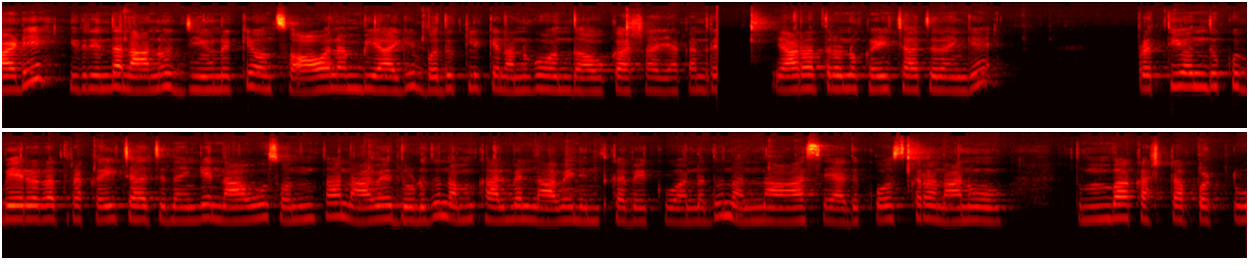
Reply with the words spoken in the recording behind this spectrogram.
ಮಾಡಿ ಇದರಿಂದ ನಾನು ಜೀವನಕ್ಕೆ ಒಂದು ಸ್ವಾವಲಂಬಿಯಾಗಿ ಬದುಕಲಿಕ್ಕೆ ನನಗೂ ಒಂದು ಅವಕಾಶ. ಯಾಕಂದರೆ ಯಾರ ಹತ್ರನೂ ಕೈ ಚಾಚದಂಗೆ, ಪ್ರತಿಯೊಂದಕ್ಕೂ ಬೇರೆಯವ್ರ ಹತ್ರ ಕೈ ಚಾಚದಂಗೆ ನಾವು ಸ್ವಂತ ನಾವೇ ದುಡಿದು ನಮ್ಮ ಕಾಲ ಮೇಲೆ ನಾವೇ ನಿಂತ್ಕೋಬೇಕು ಅನ್ನೋದು ನನ್ನ ಆಸೆ. ಅದಕ್ಕೋಸ್ಕರ ನಾನು ತುಂಬ ಕಷ್ಟಪಟ್ಟು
